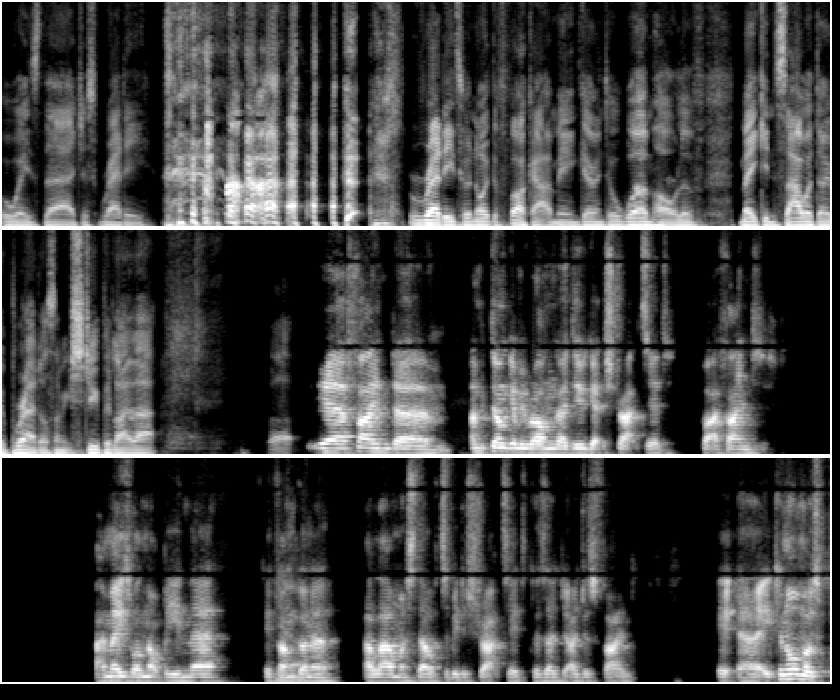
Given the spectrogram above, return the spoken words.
always there, just ready, ready to annoy the fuck out of me and go into a wormhole of making sourdough bread or something stupid like that. But Yeah, I find. Um, I mean, don't get me wrong. I do get distracted, but I find I may as well not be in there if Yeah. I'm gonna allow myself to be distracted because I, I just find it. Uh, it can almost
